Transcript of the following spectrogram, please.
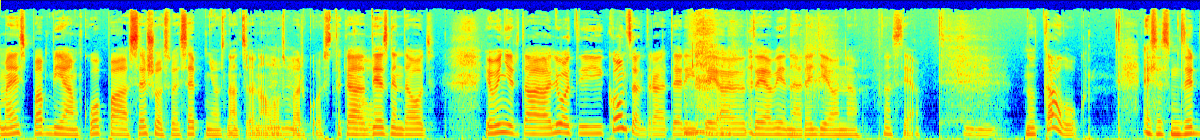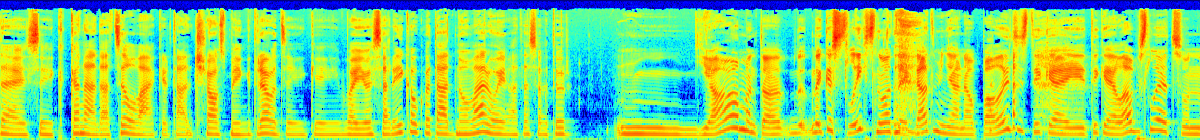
mēs pabijām kopā sešos vai septiņos nacionālos mm parkos. Tā kā Oh. diezgan daudz. Jo viņi ir tā ļoti koncentrēti arī tajā, tajā vienā reģionā. Tas jā. Mm. Nu, tālūk. Es esmu dzirdējusi, ka Kanādā cilvēki ir tādi šausmīgi draudzīgi. Vai jūs arī kaut ko tādu novērojāt? Esat tur? Mm, jā, man tā nekas slikts noteikti atmiņā nav palicis, tikai, tikai labas lietas. Un,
